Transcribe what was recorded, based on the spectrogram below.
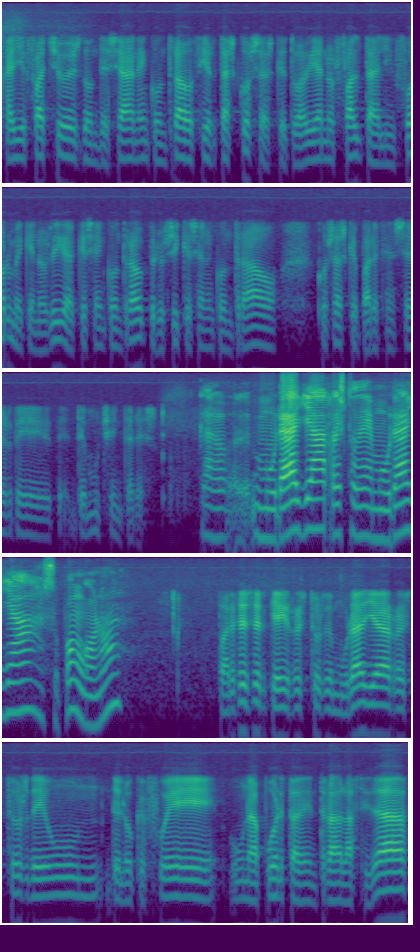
Calle Facho es donde se han encontrado ciertas cosas que todavía nos falta el informe que nos diga que se ha encontrado, pero sí que se han encontrado cosas que parecen ser de- mucho interés. Claro, muralla, resto de muralla, supongo, ¿no? Parece ser que hay restos de muralla, restos de un de lo que fue una puerta de entrada a la ciudad.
